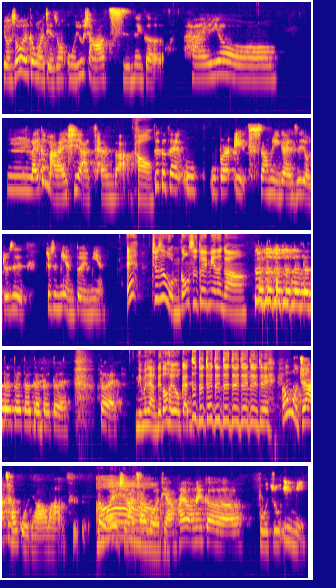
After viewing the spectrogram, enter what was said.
有时候会跟我姐说，我又想要吃那个，还有，嗯，来个马来西亚餐吧。好这个在 Uber Eats 上面应该也是有，就是就是面对面。就是我们公司对面那个啊，对对对对对对对。对对对对对对对。你们两个都很有感。对对对对对对对对对。然后我觉得他炒粿条蛮好吃的。对，我也喜欢炒哦粿条，还有那个腐竹薏米。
